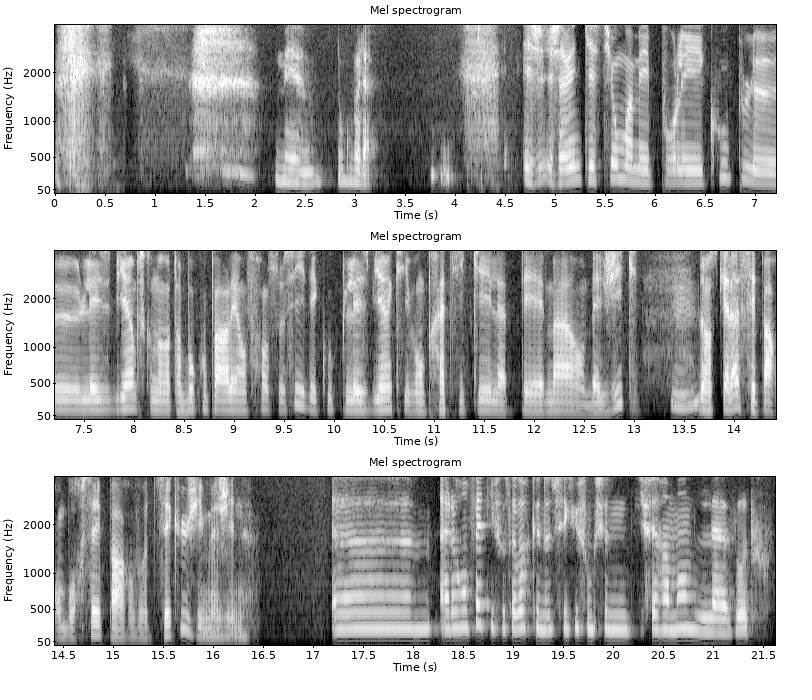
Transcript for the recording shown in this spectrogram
Mais euh, donc voilà. J'avais une question, moi, mais pour les couples euh, lesbiens, parce qu'on en entend beaucoup parler en France aussi, des couples lesbiens qui vont pratiquer la PMA en Belgique. Mhm. Dans ce cas-là, c'est pas remboursé par votre sécu, j'imagine. Euh, alors en fait, il faut savoir que notre sécu fonctionne différemment de la vôtre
